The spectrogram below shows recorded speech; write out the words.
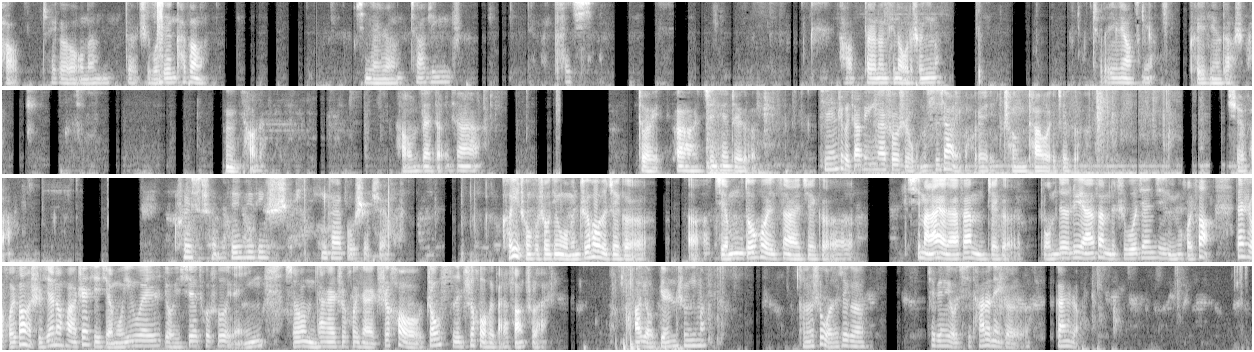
好，这个我们的直播间开放了，现在让嘉宾开启。好，大家能听到我的声音吗？觉得音量怎么样？可以听得到是吧？嗯，好的。好，我们再等一下。对啊，今天这个，今天这个嘉宾应该说是我们私下里面会称他为这个学法。Christian V V V 是谁？应该不是学法。可以重复收听我们之后的这个呃节目，都会在这个喜马拉雅的 FM 这个。我们的绿 FM 的直播间进行回放，但是回放的时间的话，这期节目因为有一些特殊的原因，所以我们大概只会在之后周四之后会把它放出来。好，有别人的声音吗？可能是我的这个这边有其他的那个干扰。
